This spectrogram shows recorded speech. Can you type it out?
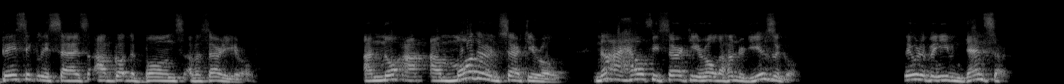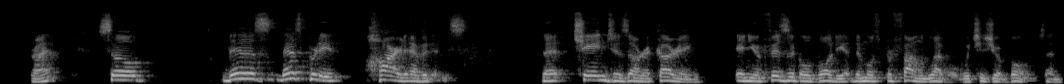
basically says I've got the bones of a 30 year old. I'm not a, a modern 30 year old, not a healthy 30 year old 100 years ago. They would have been even denser, right? So there's, there's pretty hard evidence that changes are occurring in your physical body at the most profound level, which is your bones. And,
